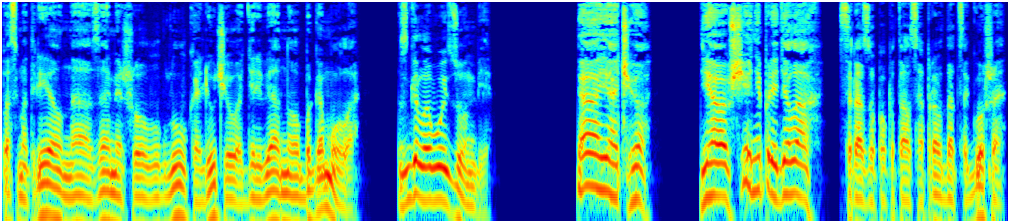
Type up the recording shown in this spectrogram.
посмотрел на замершего в углу колючего деревянного богомола с головой зомби. «А я чё? Я вообще не при делах!» Сразу попытался оправдаться Гоша,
